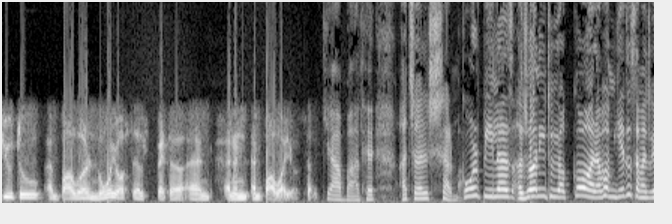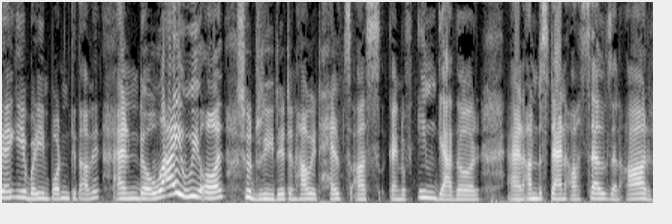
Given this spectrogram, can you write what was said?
you to empower, know yourself better, and and empower yourself. क्या बात है। Achal Sharma. Core pillars a journey to your core अब हम ये तो समझ गए हैं कि ये बड़ी इंपॉर्टेंट किताब है। And why we all should read it and how it helps us kind of in gather and understand our selves and our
